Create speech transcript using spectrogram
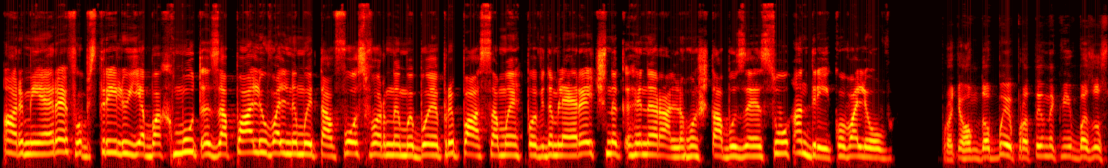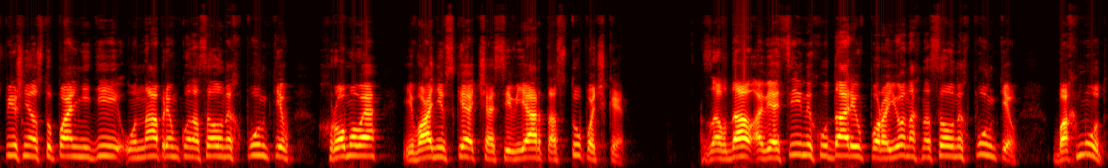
Армія РФ обстрілює Бахмут запалювальними та фосфорними боєприпасами. Повідомляє речник Генерального штабу ЗСУ Андрій Ковальов. Протягом доби противник вів безуспішні наступальні дії у напрямку населених пунктів Хромове, Іванівське, Часів'яр та Ступочки. Завдав авіаційних ударів по районах населених пунктів Бахмут,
